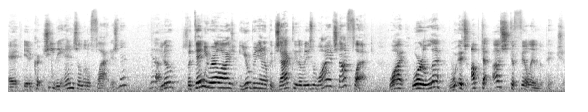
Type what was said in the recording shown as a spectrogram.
it, it occurred. Gee, the end's a little flat, isn't it? Yeah. You know, but then you realize you're bringing up exactly the reason why it's not flat. Why we're le- It's up to us to fill in the picture.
